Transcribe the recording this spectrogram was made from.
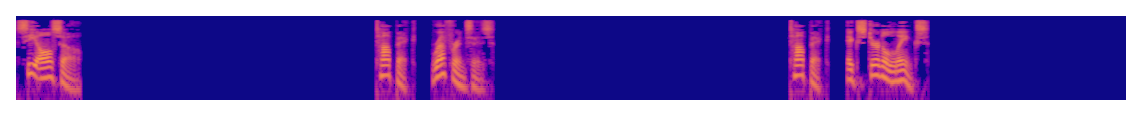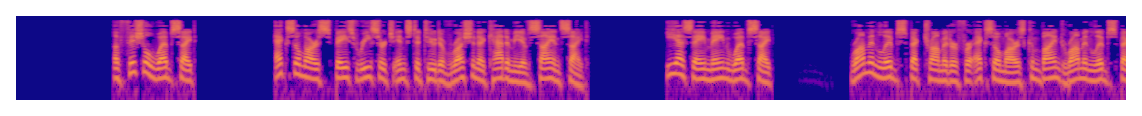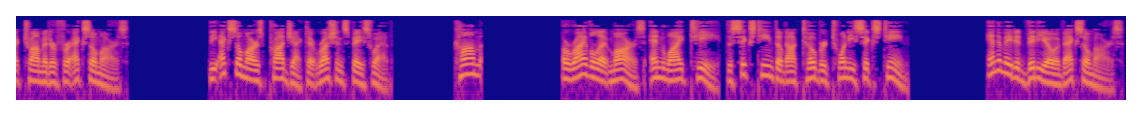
See also References External links Official website ExoMars Space Research Institute of Russian Academy of Science site ESA main website Raman Lib spectrometer for ExoMars combined Raman Lib spectrometer for ExoMars The ExoMars project at Russian spaceweb.com Arrival at Mars NYT the 16th of October 2016 Animated video of ExoMars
